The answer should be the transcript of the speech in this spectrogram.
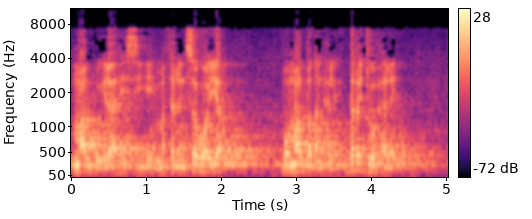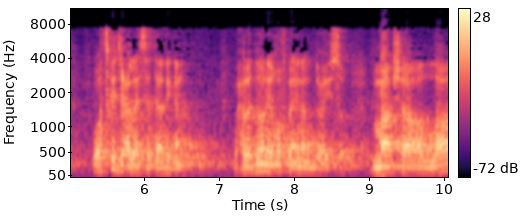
maal buu ilaahay siiyey. Maalan isagoo yar buu maal badan helay darajuu helay waad iska jeclaysata adigana. Waxaa la doonaya qofka inaad ducayso. Maa shaa allah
